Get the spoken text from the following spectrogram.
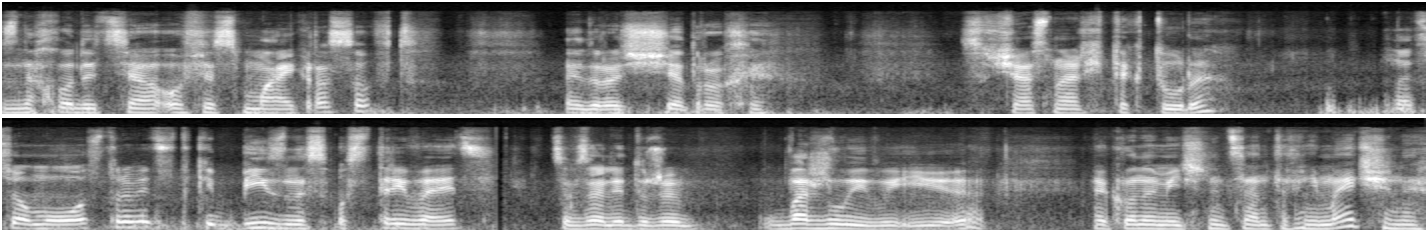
знаходиться офіс Microsoft. І, до речі, ще трохи сучасної архітектури на цьому острові. Це такий бізнес-острівець. Це взагалі дуже важливий е, економічний центр Німеччини.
